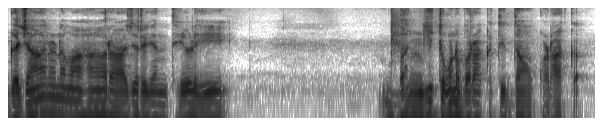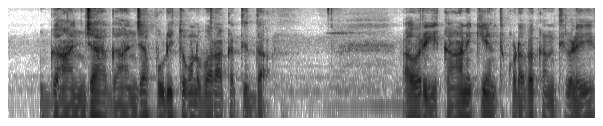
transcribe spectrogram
ಗಜಾನನ ಮಹಾರಾಜರಿಗೆ ಅಂಥೇಳಿ ಭಂಗಿ ತೊಗೊಂಡು ಬರಾಕತ್ತಿದ್ದ ಅವ ಕೊಡಾಕ. ಗಾಂಜಾ ಗಾಂಜಾ ಪುಡಿ ತೊಗೊಂಡು ಬರಾಕತ್ತಿದ್ದ. ಅವರಿಗೆ ಕಾಣಿಕೆ ಅಂತ ಕೊಡಬೇಕಂಥೇಳಿ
